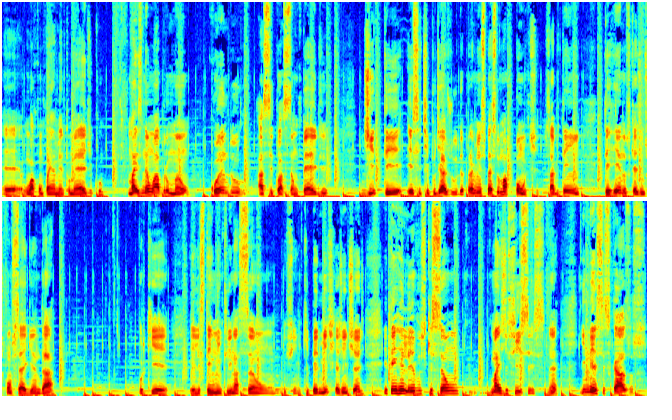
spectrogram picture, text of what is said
é, um acompanhamento médico, mas não abro mão quando a situação pede de ter esse tipo de ajuda. Para mim é uma espécie de uma ponte, sabe? Tem terrenos que a gente consegue andar porque eles têm uma inclinação, enfim, que permite que a gente ande, e tem relevos que são mais difíceis, né? E nesses casos,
